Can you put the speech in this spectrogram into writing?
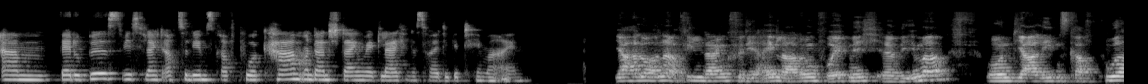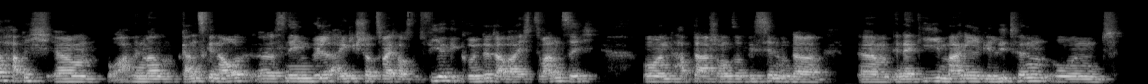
ähm, wer du bist, wie es vielleicht auch zur Lebenskraft pur kam und dann steigen wir gleich in das heutige Thema ein. Ja, hallo Anna, vielen Dank für die Einladung, freut mich äh, wie immer. Und ja, Lebenskraft pur habe ich, ähm, boah, wenn man ganz genau äh, es nehmen will, eigentlich schon 2004 gegründet, da war ich 20 und habe da schon so ein bisschen unter ähm, Energiemangel gelitten und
